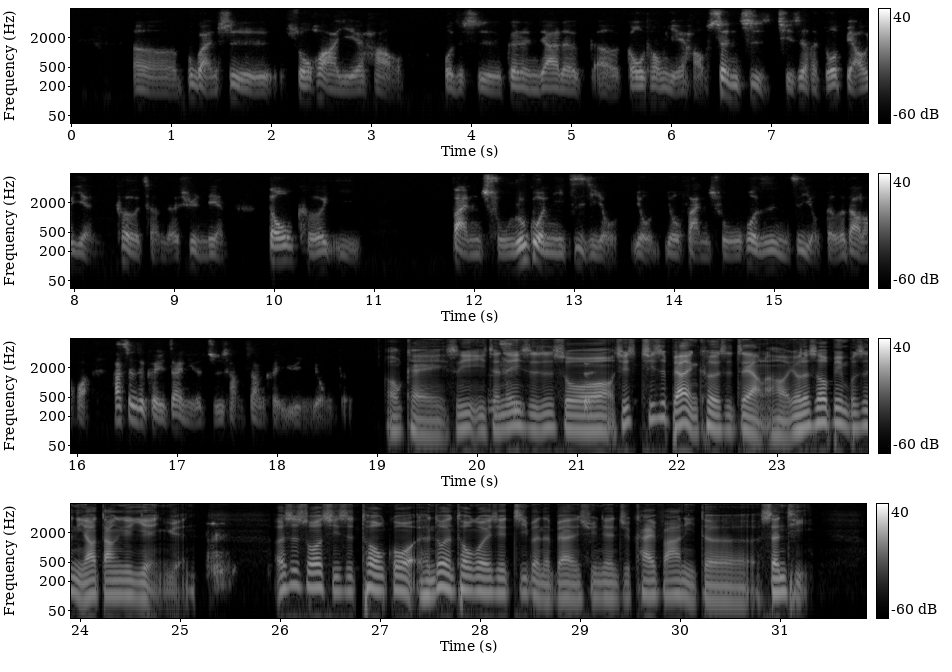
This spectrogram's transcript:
呃，不管是说话也好，或者是跟人家的呃沟通也好，甚至其实很多表演课程的训练都可以。反刍，如果你自己有有有反刍，或者是你自己有得到的话，它甚至可以在你的职场上可以运用的。OK，所以以晨的意思是说，其实其实表演课是这样了哈，有的时候并不是你要当一个演员，而是说其实透过很多人透过一些基本的表演训练去开发你的身体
